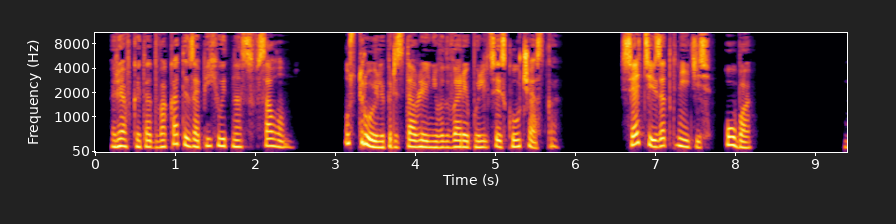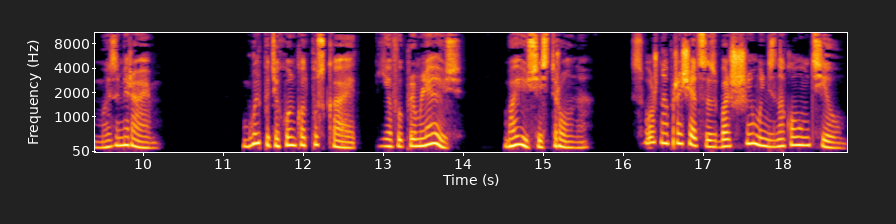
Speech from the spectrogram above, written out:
— рявкает адвокат и запихивает нас в салон. Устроили представление во дворе полицейского участка. Сядьте и заткнитесь, оба. Мы замираем. Боль потихоньку отпускает. Я выпрямляюсь, боюсь сесть ровно. Сложно обращаться с большим и незнакомым телом.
